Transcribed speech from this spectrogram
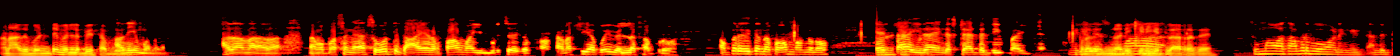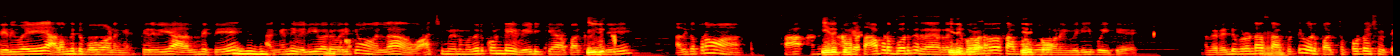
ஆனா அது பண்ணிட்டு வெளில போய் சாப்பிடுவோம். அதையும் பண்ணணும். அதான் அதான், அதான். நம்ம பசங்க சோத்துக்கு ஆயிரம் ஃபார்ம் வாங்கி முடிச்சதுக்கு அப்புறம் கடைசியா போய் வெளில சாப்பிடுவோம். அப்புறம் எதுக்கு அந்த ஃபார்ம் வாங்கணும்? கேட்டா இதான் எங்க ஸ்ட்ராட்டஜி பாய்ங்க முன்னாடி கிரிக்கெட் விளையாடுறது. சும்மாவா சாப்பிட போவானுங்க. அந்த தெருவையே அளந்துட்டு போவானுங்க. தெருவையே அளந்துட்டு அங்க இருந்து வெளிய வர வரைக்கும் எல்லாம் வாட்ச்மேன் முதற்கொண்டு வேடிக்கையா வச்சு அதுக்கப்புறம் அங்க- சாப்பிட போறது ரெண்டு பரோட்டா தான் சாப்பிட போவானுங்க வெளிய போயிட்டு. அந்த ரெண்டு பரோட்டா. சாப்பிட்டு ஒரு பத்து போட்டோ ஷூட்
